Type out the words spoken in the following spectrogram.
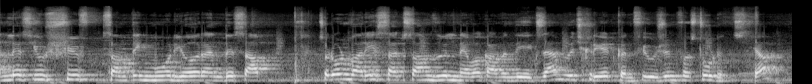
unless you shift something more here and this up. So don't worry such sums will never come in the exam which create confusion for students yeah?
